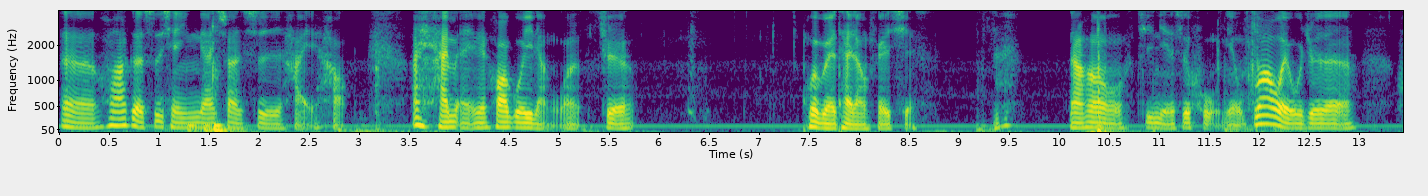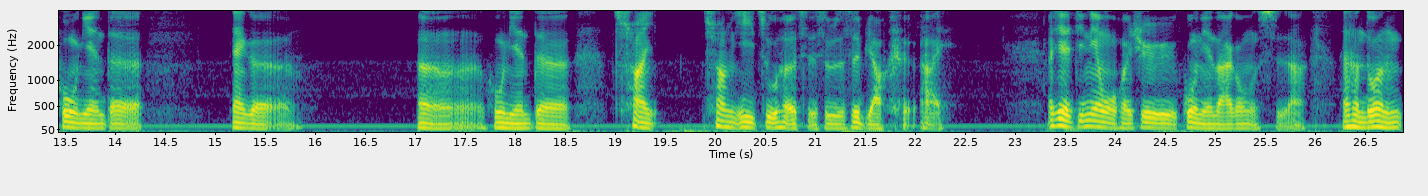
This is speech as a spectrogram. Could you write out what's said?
呃，花个四千应该算是还好。哎，还没没花过一两万，觉得会不会太浪费钱？然后今年是虎年，我不知道诶，我觉得虎年的那个呃，虎年的创创意祝贺词是不是是比较可爱？而且今年我回去过年打工时啊，那很多人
